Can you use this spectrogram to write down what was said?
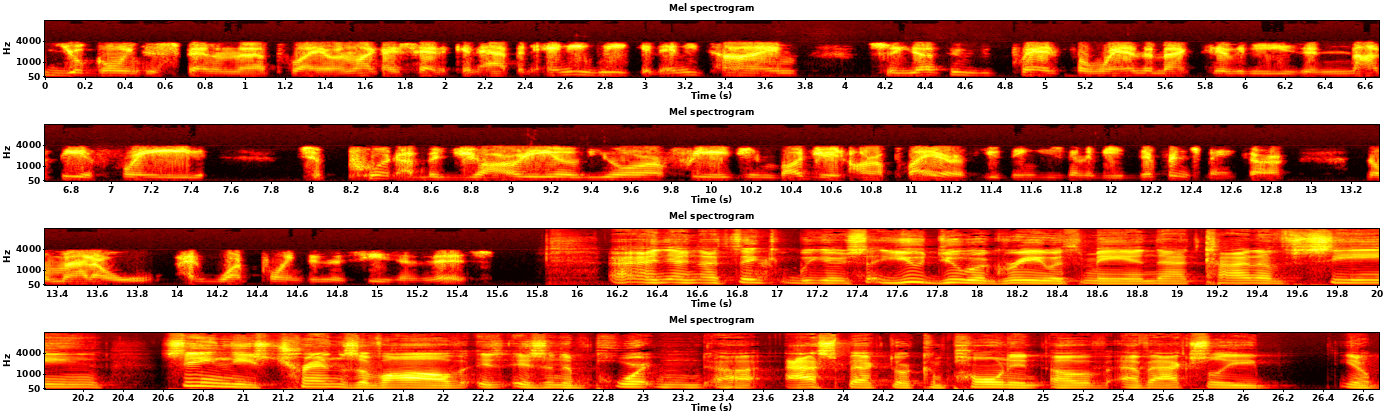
you're going to spend on that player. And like I said, it can happen any week at any time. So you have to be prepared for random activities and not be afraid to put a majority of your free agent budget on a player if you think he's going to be a difference maker, no matter at what point in the season it is. And, and I think we, you do agree with me in that kind of seeing seeing these trends evolve is, is an important uh, aspect or component of, of actually you know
